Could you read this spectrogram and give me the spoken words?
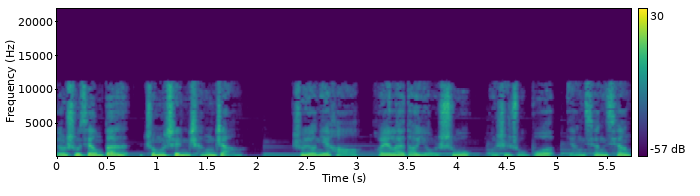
有书相伴，终身成长。书友你好，欢迎来到有书，我是主播杨锵锵。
